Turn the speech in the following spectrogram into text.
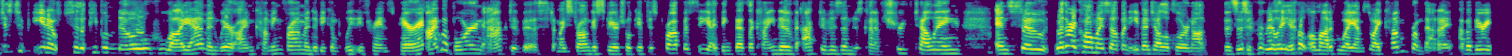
just to, you know, so that people know who I am and where I'm coming from and to be completely transparent. I'm a born activist. My strongest spiritual gift is prophecy. I think that's a kind of activism, just kind of truth telling. And so whether I call myself an evangelical or not, this is really a, lot of who I am. So I come from that. I have a very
